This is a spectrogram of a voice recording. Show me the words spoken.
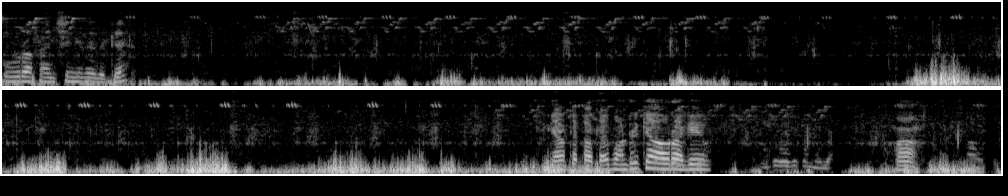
पूरा फेंसिंग इधर देखिए यहाँ तक आता है। बाउंड्री क्या और आगे? का हाँ हाँ उधर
